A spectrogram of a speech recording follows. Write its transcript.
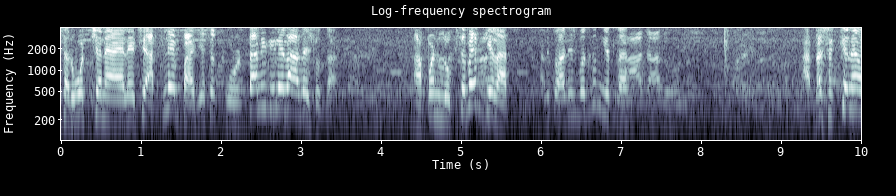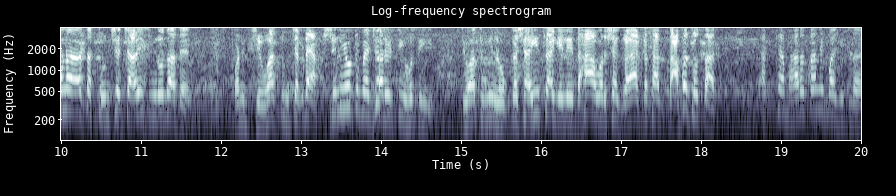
सर्वोच्च न्यायालयाचे असले पाहिजे असं कोर्टाने दिलेला आदेश होता. आपण लोकसभेत गेलात आणि तो आदेश बदलून घेतला. आता शक्य नाही होणार आता दोनशे चाळीस विरोधात आहेत. पण जेव्हा तुमच्याकडे ॲब्सोल्यूट मेजॉरिटी होती तेव्हा तुम्ही लोकशाहीचा गेले दहा वर्ष गळा कसा दाबत होतात अख्ख्या भारताने बघितलं.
